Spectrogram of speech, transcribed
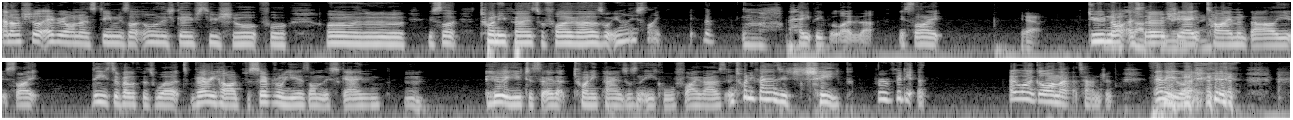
And I'm sure everyone on Steam is like, "Oh, this game's too short for oh, it's like twenty pounds for five hours." What you know? It's like the I hate people like that. It's like Yeah. do not That's not the main associate time and value. It's like these developers worked very hard for several years on this game. Hmm. Who are you to say that twenty pounds doesn't equal five hours? And twenty pounds is cheap for a video. I won't go on that tangent. Anyway,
